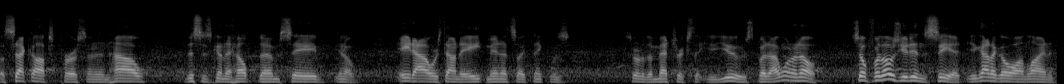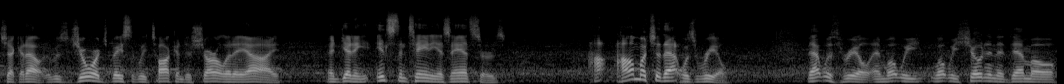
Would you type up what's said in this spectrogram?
a SecOps person and how this is going to help them save, you know, eight hours down to eight minutes, I think was sort of the metrics that you used. But I want to know, so for those you didn't see it, you got to go online and check it out. It was George basically talking to Charlotte AI and getting instantaneous answers. How, how much of that was real? That was real, and what we, what we showed in the demo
